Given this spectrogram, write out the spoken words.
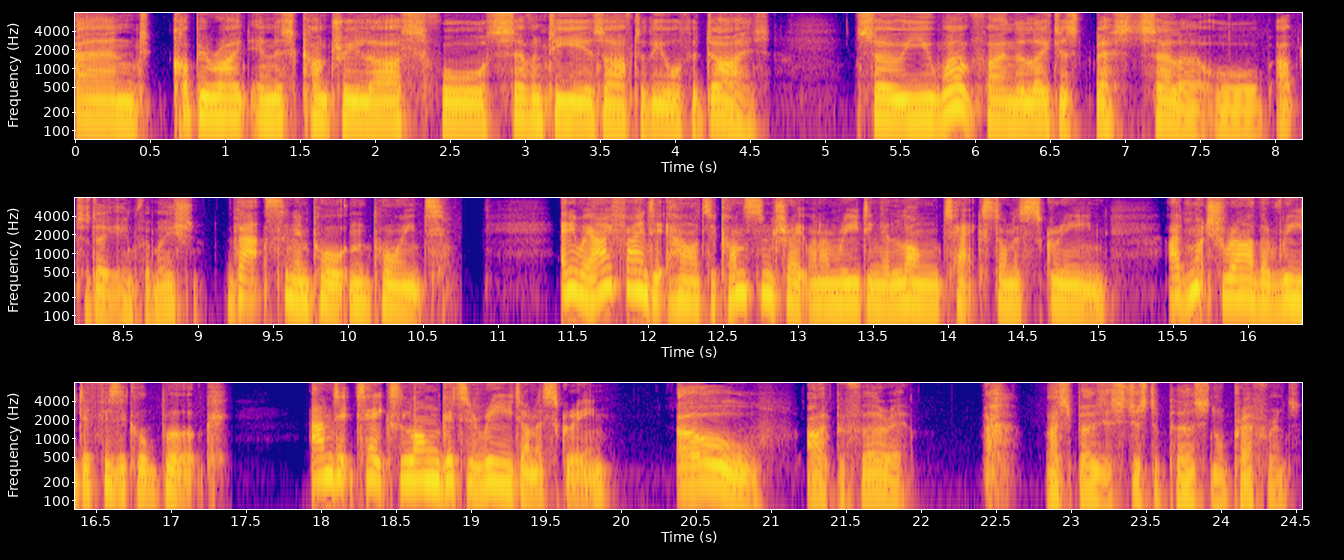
And copyright in this country lasts for 70 years after the author dies. So you won't find the latest bestseller or up to date information. That's an important point. Anyway, I find it hard to concentrate when I'm reading a long text on a screen. I'd much rather read a physical book. And it takes longer to read on a screen. Oh, I prefer it. I suppose it's just a personal preference.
